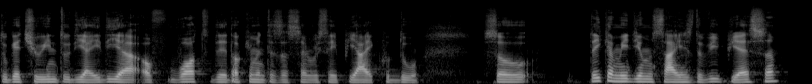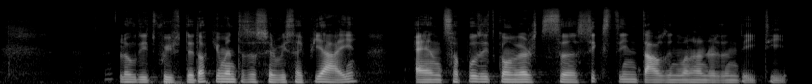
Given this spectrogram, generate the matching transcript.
to get you into the idea of what the document as a service API could do. So take a medium-sized VPS, load it with the document as a service API, and suppose it converts uh, 16,180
